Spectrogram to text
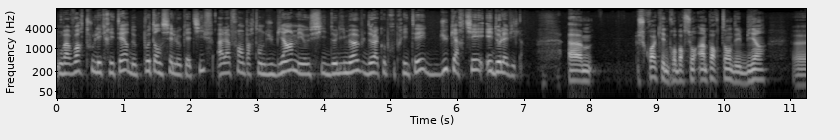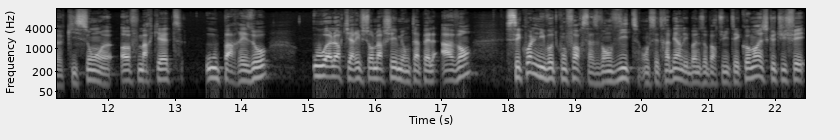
on va voir tous les critères de potentiel locatif, à la fois en partant du bien, mais aussi de l'immeuble, de la copropriété, du quartier et de la ville. Euh, je crois qu'il y a une proportion importante des biens euh, qui sont euh, off-market ou par réseau, ou alors qui arrivent sur le marché mais on t'appelle avant. C'est quoi le niveau de confort? Ça se vend vite, on le sait très bien, les bonnes opportunités. Comment est-ce que tu fais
